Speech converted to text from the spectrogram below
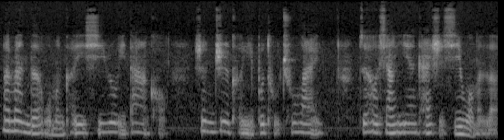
慢慢的，我们可以吸入一大口，甚至可以不吐出来。最后，香烟开始吸我们了。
